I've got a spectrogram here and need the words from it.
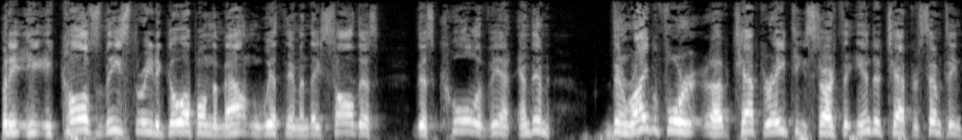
but he, he calls these three to go up on the mountain with him and they saw this, this cool event. And then, then right before uh, chapter 18 starts, the end of chapter 17,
